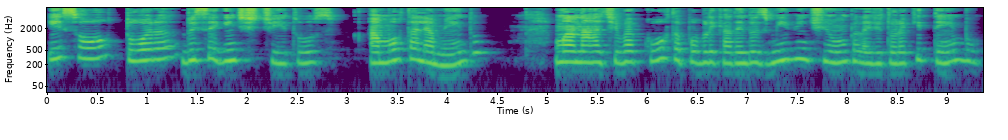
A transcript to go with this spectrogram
e sou autora dos seguintes títulos: Amortalhamento, uma narrativa curta publicada em 2021 pela editora Quitembo,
